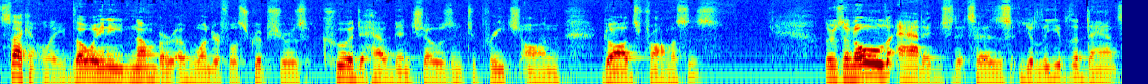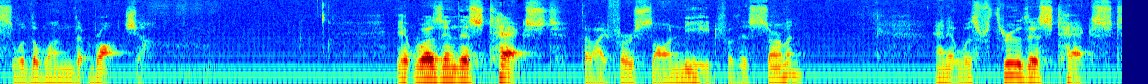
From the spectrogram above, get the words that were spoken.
Secondly, though any number of wonderful scriptures could have been chosen to preach on God's promises, there's an old adage that says, You leave the dance with the one that brought you. It was in this text that I first saw need for this sermon, and it was through this text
